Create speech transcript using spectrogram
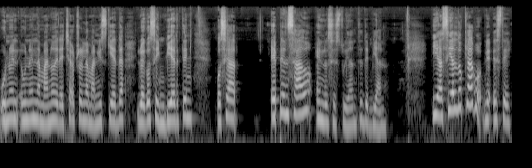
uno en, uno en la mano derecha, otro en la mano izquierda, luego se invierten. O sea, he pensado en los estudiantes de piano. Y así es lo que hago. Este,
